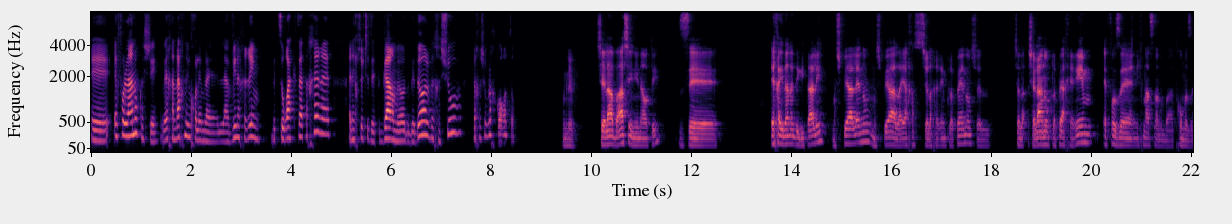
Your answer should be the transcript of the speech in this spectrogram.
אה, איפה לנו קשה ואיך אנחנו יכולים להבין אחרים בצורה קצת אחרת אני חושבת שזה אתגר מאוד גדול וחשוב וחשוב לחקור אותו. מגניב. שאלה הבאה שעניינה אותי זה איך העידן הדיגיטלי משפיע עלינו, משפיע על היחס של אחרים כלפינו, של, של, שלנו כלפי אחרים, איפה זה נכנס לנו בתחום הזה.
